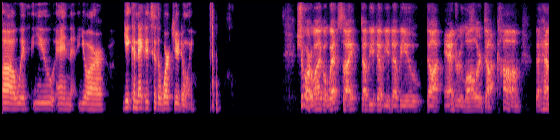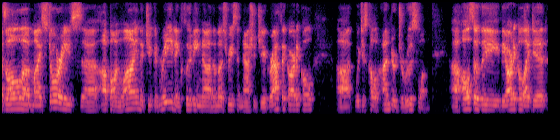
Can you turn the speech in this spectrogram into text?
uh, with you and your get connected to the work you're doing? Sure. Well, I have a website, www.andrewlawler.com, that has all of my stories uh, up online that you can read, including uh, the most recent National Geographic article uh, which is called Under Jerusalem. Uh, also, the the article I did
